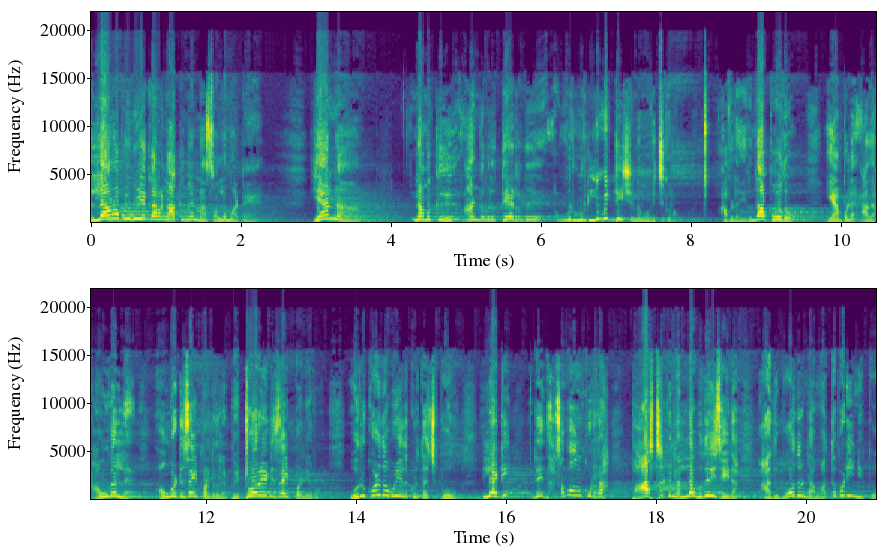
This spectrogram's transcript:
எல்லாரும் அப்படி ஊழியக்காரங்க ஆக்குங்கன்னு நான் சொல்ல மாட்டேன். ஏன்னா நமக்கு ஆண்டவரை தேடுறது ஒரு ஒரு லிமிட்டேஷன் நம்ம வச்சுக்கிறோம். அவளை இருந்தால் போதும். என் பிள்ளை அது அவங்க இல்லை. அவங்க டிசைட் பண்ணுறதில்ல பெற்றோரே டிசைட் பண்ணிடுறோம் ஒரு குழந்தை ஊழியத்தை கொடுத்தாச்சு போதும் இல்லாட்டி டேய் தசபாகம் கொடுறா. பாஸ்டருக்கு நல்லா உதவி செய்டா. அது போதும்டா. மற்றபடி நீ போ.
